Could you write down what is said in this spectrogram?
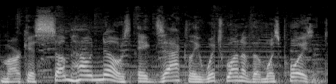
Marcus somehow knows exactly which one of them was poisoned.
